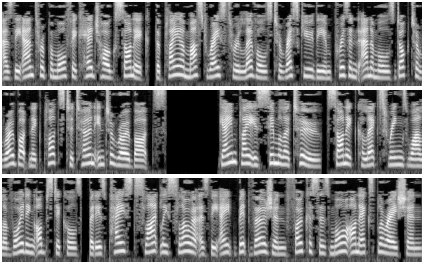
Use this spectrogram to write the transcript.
As the anthropomorphic hedgehog Sonic, the player must race through levels to rescue the imprisoned animals Dr. Robotnik plots to turn into robots. Gameplay is similar to, Sonic collects rings while avoiding obstacles, but is paced slightly slower as the 8-bit version focuses more on exploration.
